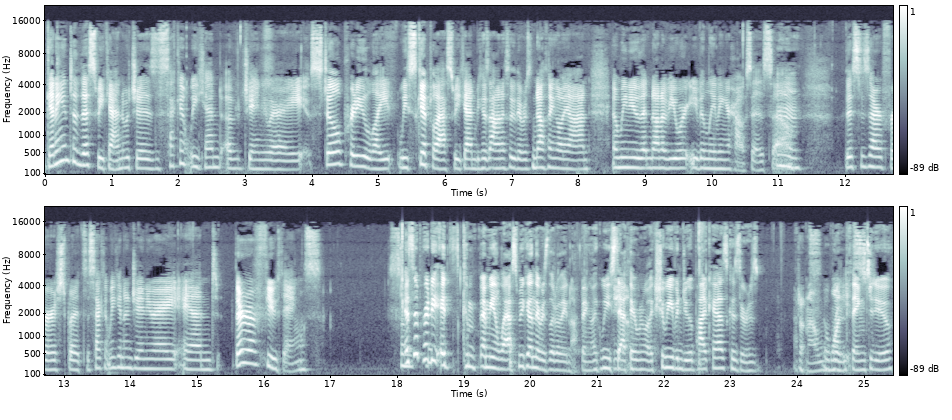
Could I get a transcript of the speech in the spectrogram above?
getting into this weekend, which is the second weekend of January, still pretty light. We skipped last weekend because honestly there was nothing going on, and we knew that none of you were even leaving your houses. So Mm-hmm. this is our first, but it's the second weekend of January, and there are a few things. Some- It's a pretty. It's. Com- I mean, last weekend there was literally nothing. Like we sat Yeah. there and we were like, should we even do a podcast? Because there was, I don't know, one waste. thing to do.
